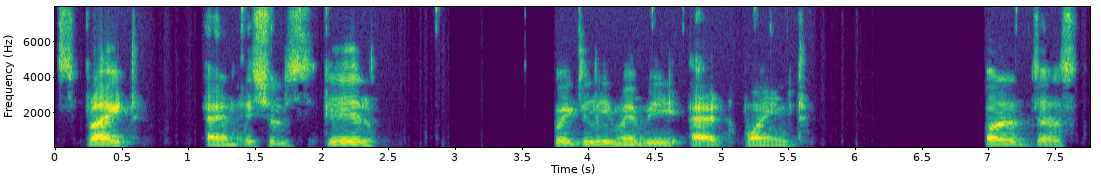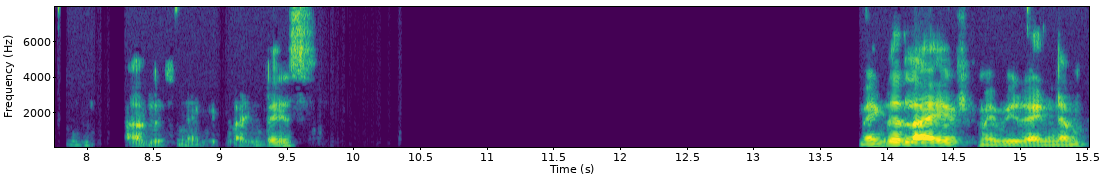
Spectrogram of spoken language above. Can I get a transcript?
sprite and it should scale quickly maybe at point or just I'll just make it like this. Make the life maybe random.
